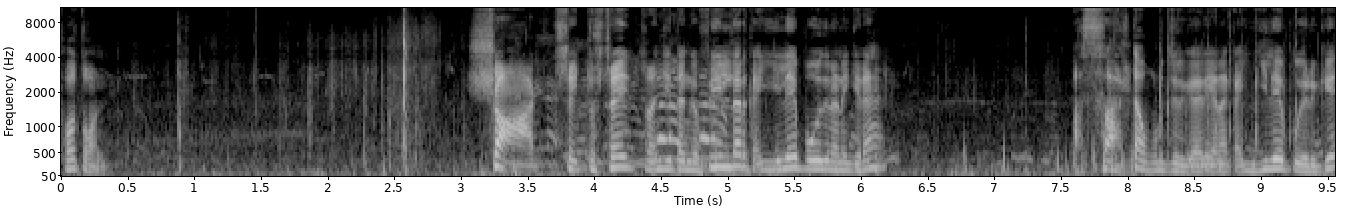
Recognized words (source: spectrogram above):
fourth one short straight to straight Ranjith அங்கே ஃபீல்டர் கையிலே போகுதுன்னு நினைக்கிறேன். அசால்ட்டாக பிடிச்சிருக்காரு. ஏன்னா கையிலே போயிருக்கு.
